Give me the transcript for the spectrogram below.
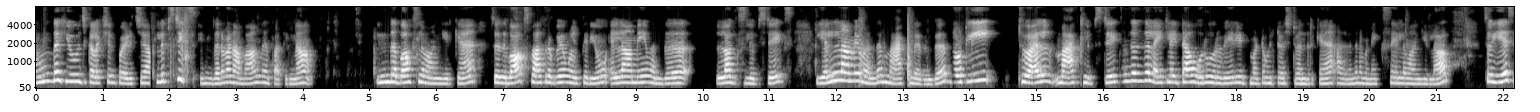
ரொம்ப ஹியூஜ் கலெக்ஷன் போயிடுச்சு. லிப்ஸ்டிக்ஸ் இந்த தடவை நான் வாங்கினது பார்த்தீங்கன்னா இந்த பாக்ஸில் வாங்கியிருக்கேன். ஸோ இந்த பாக்ஸ் பார்க்குறப்பே உங்களுக்கு தெரியும் எல்லாமே வந்து லக்ஸ் லிப்ஸ்டிக்ஸ் எல்லாமே வந்து மேக்ல இருந்து. டோட்டலி டுவெல் மேக் லிப்ஸ்டிக் இங்கங்கே லைட் லைட்டாக ஒரு ஒரு வேரியண்ட் மட்டும் விட்டு வச்சுட்டு வந்திருக்கேன். அது வந்து நம்ம நெக்ஸ்ட் சைடில் வாங்கிடலாம். So yes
